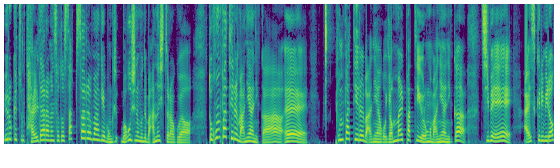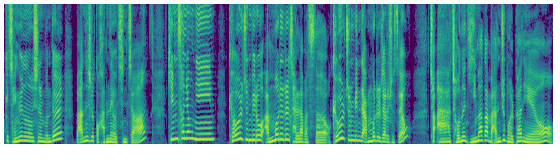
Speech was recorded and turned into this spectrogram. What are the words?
이렇게 좀 달달하면서도 쌉싸름하게 먹, 먹으시는 분들 많으시더라고요. 또 홈파티를 많이 하니까 예. 홈파티를 많이 하고 연말 파티 이런 거 많이 하니까 집에 아이스크림 이렇게 쟁여놓으시는 놓으시는 분들 많으실 것 같네요, 진짜. 김선영님, 겨울 준비로 앞머리를 잘라봤어요. 겨울 준비인데 앞머리를 자르셨어요? 저, 아, 저는 이마가 만주 벌판이에요.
